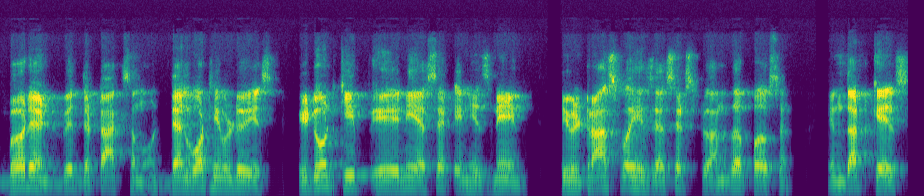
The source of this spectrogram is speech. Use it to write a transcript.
burdened with the tax amount, then what he will do is he don't keep any asset in his name. He will transfer his assets to another person. In that case,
